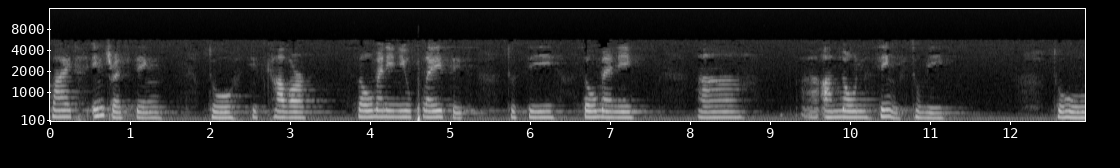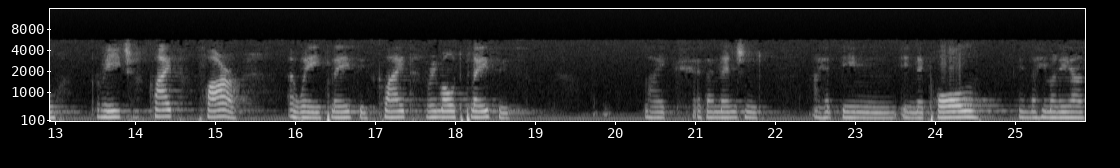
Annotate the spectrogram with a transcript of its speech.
quite interesting to discover so many new places, to see so many uh, unknown things to me, to reach quite far away places, quite remote places. Like, as I mentioned, I had been in Nepal, in the Himalayas,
